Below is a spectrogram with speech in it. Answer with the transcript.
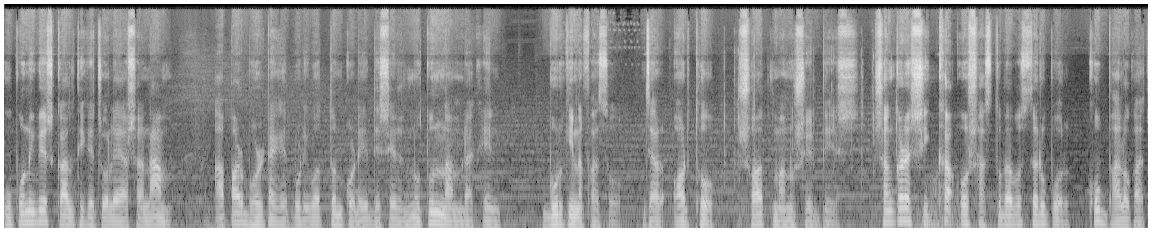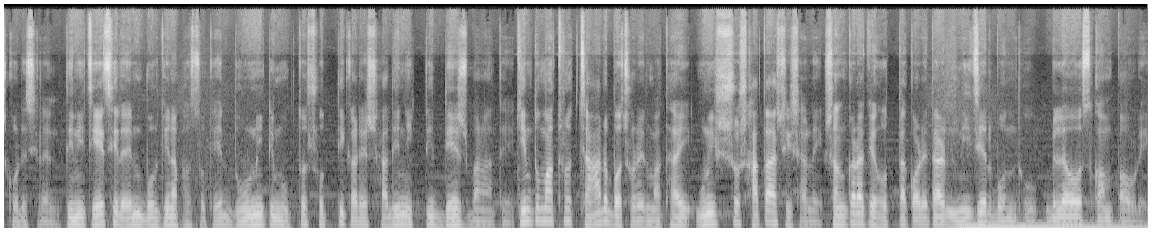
উপনিবেশ কাল থেকে চলে আসা নাম আপার ভোল্টাকে পরিবর্তন করে দেশের নতুন নাম রাখেন বুরকিনা ফাসো। যার অর্থ সৎ মানুষের দেশ। সাংকারা শিক্ষা ও স্বাস্থ্য ব্যবস্থার উপর খুব ভালো কাজ করেছিলেন। তিনি চেয়েছিলেন বুরকিনা ফাসোকে দুর্নীতিমুক্ত সত্যিকারের স্বাধীন একটি দেশ বানাতে। কিন্তু মাত্র চার বছরের মাথায় উনিশশো সাতাশি সালে সাংকারাকে হত্যা করে তার নিজের বন্ধু ব্লেওস কম্পাউডে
